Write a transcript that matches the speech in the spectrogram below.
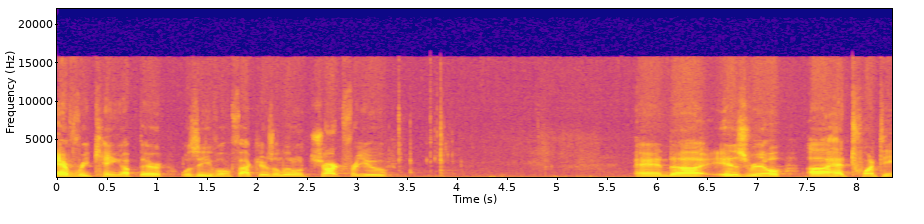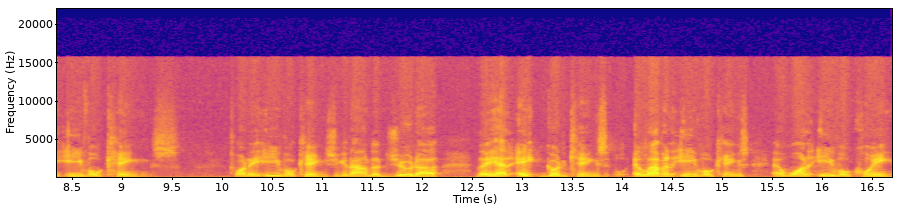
every king up there was evil. In fact, here's a little chart for you. And uh, Israel uh, had 20 evil kings. 20 evil kings. You get down to Judah, they had eight good kings, 11 evil kings, and one evil queen.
